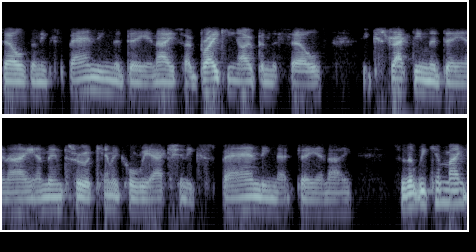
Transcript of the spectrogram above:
cells and expanding the DNA. So breaking open the cells, extracting the DNA, and then through a chemical reaction, expanding that DNA so that we can make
